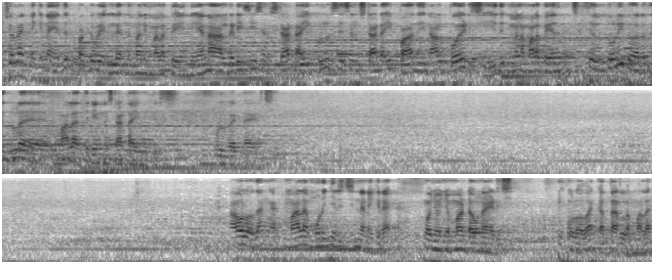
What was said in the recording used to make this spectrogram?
ஆக்சுவலாக இன்றைக்கி நான் எதிர்பார்க்கவே இல்லை இந்த மாதிரி மழை பெய்யுன்னு. ஏன்னா ஆல்ரெடி சீசன் ஸ்டார்ட் ஆகி குளிர் சீசன் ஸ்டார்ட் ஆகி பாதி நாள் போயிடுச்சு. இதுக்கு மேலே மழை பெய்யாதுன்னு தொழில் வர்றதுக்குள்ளே மழை திடீர்னு ஸ்டார்ட் ஆகி வந்துருச்சு ஃபுல் வெட் ஆகிடுச்சு அவ்வளோதாங்க மழை முடிஞ்சிருச்சுன்னு நினைக்கிறேன். கொஞ்சம் கொஞ்சமாக டவுன் ஆகிடுச்சு இவ்வளோதான் கத்தாரில் மழை.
